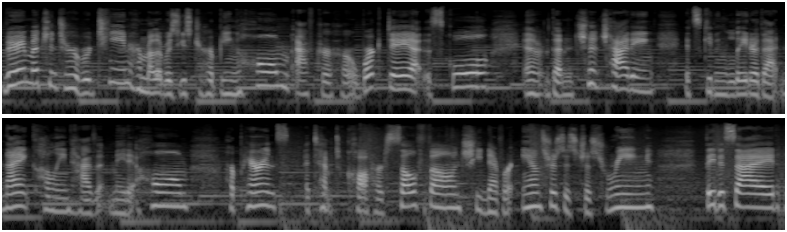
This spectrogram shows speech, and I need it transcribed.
very much into her routine. Her mother was used to her being home after her workday at the school and them chit chatting. It's getting later that night. Colleen hasn't made it home. Her parents attempt to call her cell phone. She never answers, it's just ring. They decide,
